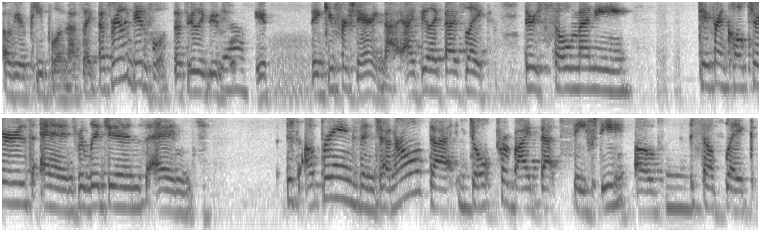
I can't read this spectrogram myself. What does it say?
of your people. And that's like that's really beautiful. That's really beautiful. Yeah. thank you. For sharing that. I feel like that's like there's so many different cultures and religions and just upbringings in general that don't provide that safety of mm. self like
